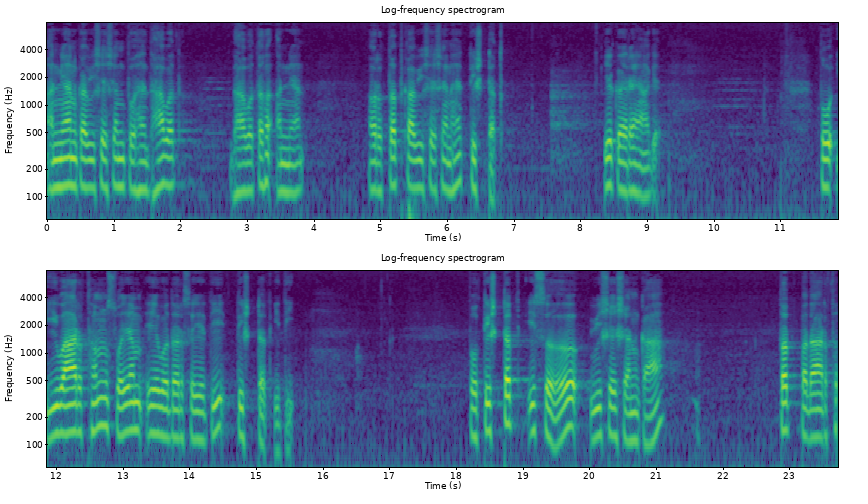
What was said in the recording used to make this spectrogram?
अन्यान का विशेषण तो है धावत धावत अन्यान। और तत् का विशेषण है तिष्टत ये कह रहे हैं आगे। तो ईवार्थम स्वयं एव दर्शयति तिष्टत इति। तो तिष्टत इस विशेषण का तत्पदार्थ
